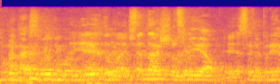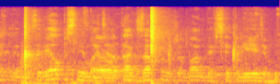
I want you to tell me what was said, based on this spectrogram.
Мы так сегодня мы приехали думаю, поснимать материал. Сегодня приехали материал поснимать, а так завтра уже бандой все приедем.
